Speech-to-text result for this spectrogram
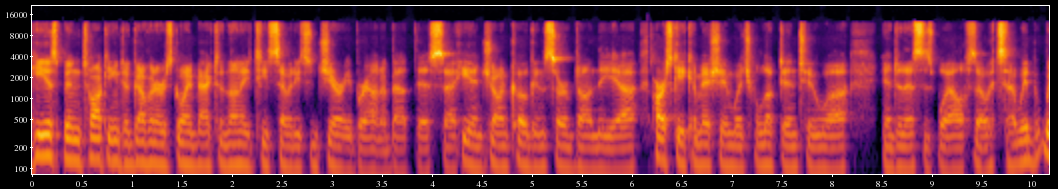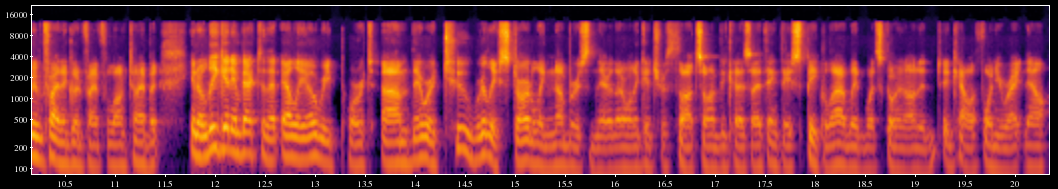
he has been talking to governors going back to the 1970s and Jerry Brown about this. he and John Cogan served on the Parsky Commission, which looked into into this as well. So it's we've, we've been fighting a good fight for a long time. But you know, Lee, getting back to that LAO report, um, there were two really startling numbers in there that I want to get your thoughts on because I think they speak loudly to what's going on in, in California right now.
